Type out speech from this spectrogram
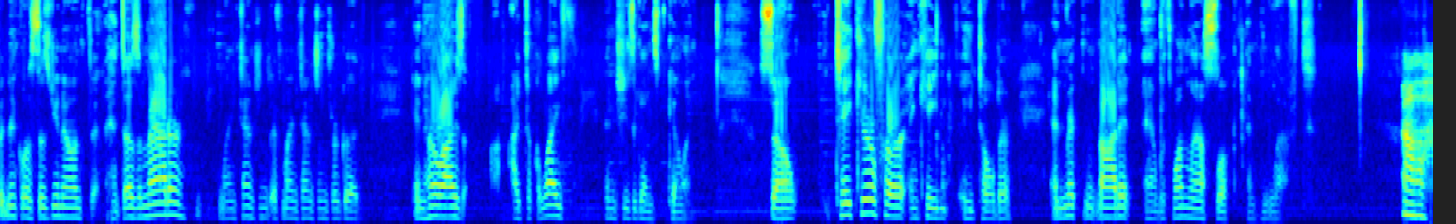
But Nicholas says, you know, it- doesn't matter. My intentions, if my intentions are good, in her eyes, I took a life, and she's against killing. So take care of her and Katie, he told her. And Rick nodded, and with one last look, and he left. Ah.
